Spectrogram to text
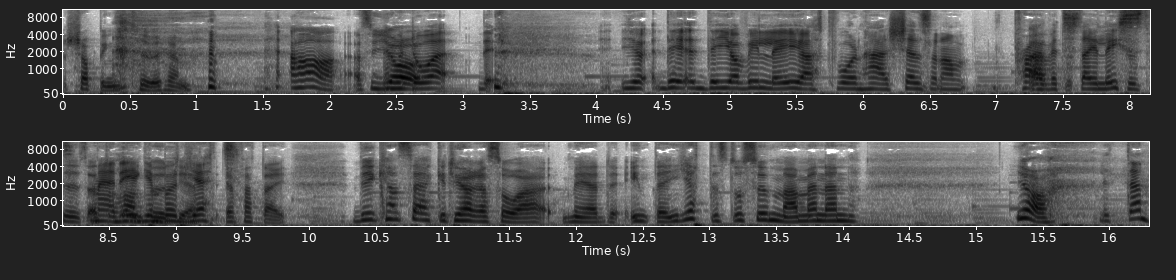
shoppingturen. Ja, Alltså ja, jag- men då, det, jag, det, det jag ville är ju att få den här känslan av private Att- stylist precis, med egen budget. Jag fattar. Vi kan säkert göra så med, inte en jättestor summa, men en, ja, Liten.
